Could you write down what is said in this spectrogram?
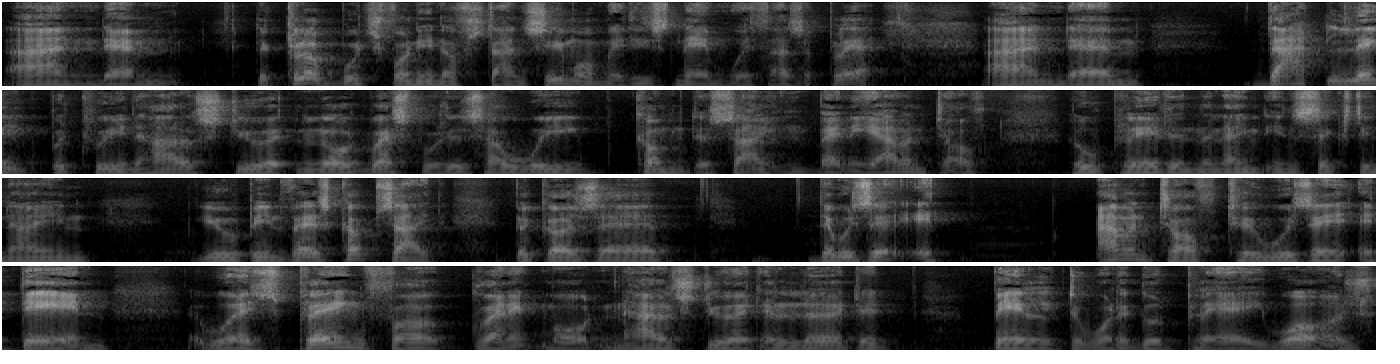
And um, the club, which funny enough Stan Seymour made his name with as a player. And um, that link between Hal Stewart and Lord Westwood is how we come to sign Benny Arentoft, who played in the 1969 European Fairs Cup side, because uh, there was a it, Arentoft, who was a, a Dane, was playing for Greenock Morton. Hal Stewart alerted Bill to what a good player he was,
